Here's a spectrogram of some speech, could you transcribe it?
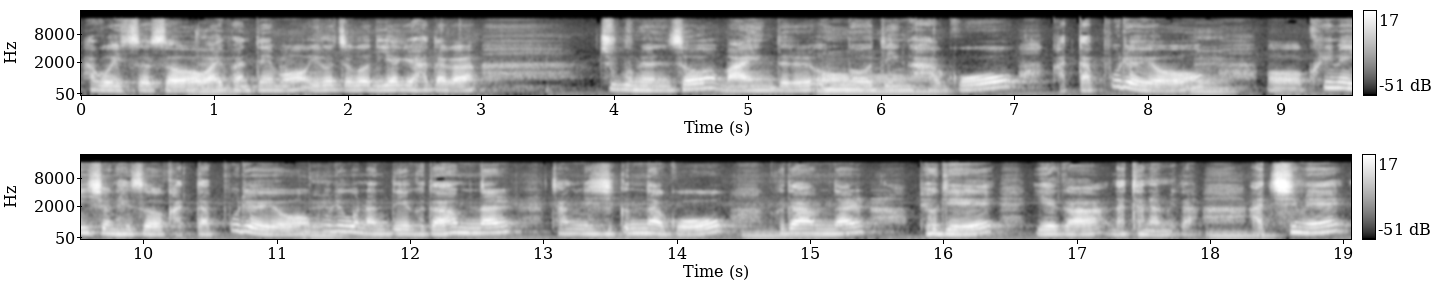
하고 있어서 네. 와이프한테 뭐 이것저것 이야기 하다가 죽으면서 mind를 어. uploading하고 갖다 뿌려요. 네. 어, cremation 해서 갖다 뿌려요. 네. 뿌리고 난 뒤에 그 다음날 장례식 끝나고 음. 그 다음날 벽에 얘가 나타납니다. 음. 아침에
